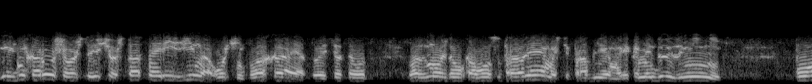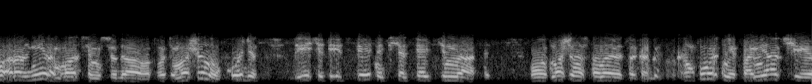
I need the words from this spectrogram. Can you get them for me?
Из нехорошего, что еще штатная резина очень плохая. То есть это вот, возможно, у кого с управляемостью проблемы, рекомендую заменить. По размерам максимум сюда, вот в эту машину, входит 235 на 55 17. Вот, машина становится как комфортнее, помягче,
